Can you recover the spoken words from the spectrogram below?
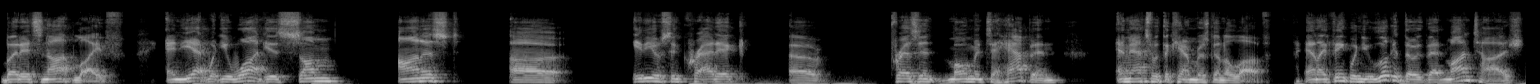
but it's not life. And yet what you want is some honest, uh, idiosyncratic uh, present moment to happen. And that's what the camera is going to love. And I think when you look at those that montage,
